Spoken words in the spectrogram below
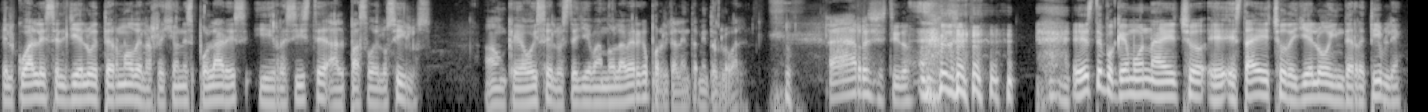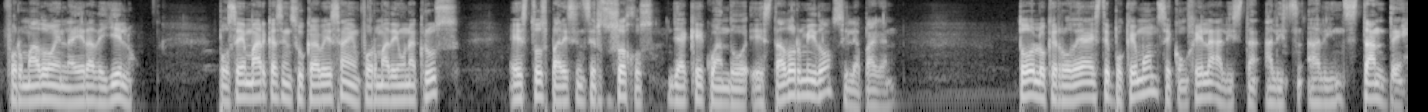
el cual es el hielo eterno de las regiones polares y resiste al paso de los siglos, aunque hoy se lo esté llevando la verga por el calentamiento global. Ah, resistido. Este Pokémon ha hecho, eh, está hecho de hielo inderretible, formado en la era de hielo. Posee marcas en su cabeza en forma de una cruz. Estos parecen ser sus ojos, ya que cuando está dormido se le apagan. Todo lo que rodea a este Pokémon se congela al, insta- al ins- al instante.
